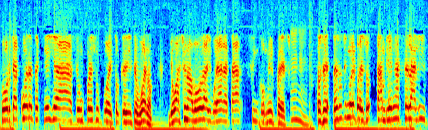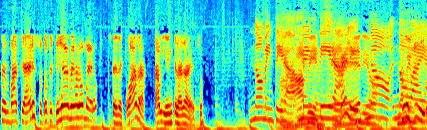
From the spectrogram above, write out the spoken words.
porque acuérdate que ella hace un presupuesto que dice, bueno, yo voy a hacer una boda y voy a gastar cinco mil pesos. Entonces, de esos cinco mil pesos, también hace la lista en base a eso. Entonces, que ella le regaló menos, se descuadra. Está bien que le haga eso. No, mentira, Papi, ¿en mentira. serio? No, no No. vaya,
